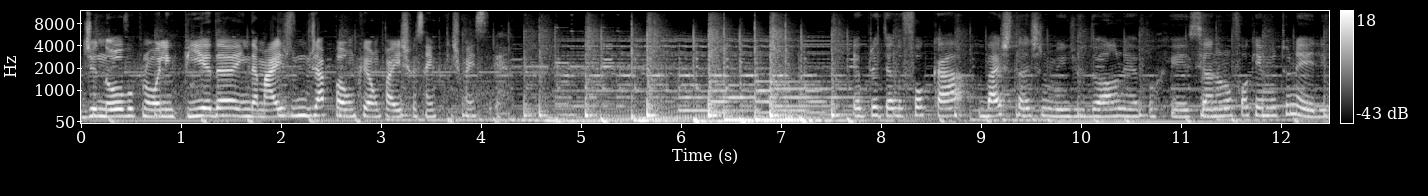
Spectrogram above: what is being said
de novo para uma Olimpíada, ainda mais no Japão, que é um país que eu sempre quis conhecer. Eu pretendo focar bastante no meu individual, né? Porque esse ano eu não foquei muito nele.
